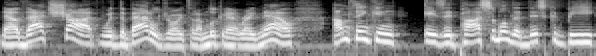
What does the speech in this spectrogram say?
Now that shot with the battle droids that I'm looking at right now, I'm thinking. Is it possible that this could be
